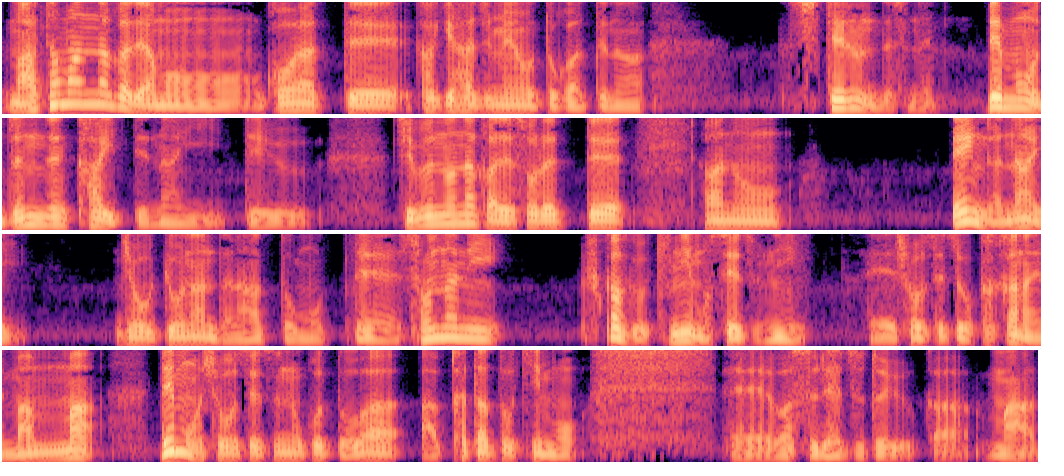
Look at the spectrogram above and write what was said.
まあ頭の中ではもう、こうやって書き始めようとかっていうのは、してるんですね。でも全然書いてないっていう。自分の中でそれって、あの、縁がない状況なんだなと思って、そんなに深く気にもせずに、えー、小説を書かないまんま、でも小説のことは、あ片時も、えー、忘れずというか、まあ、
